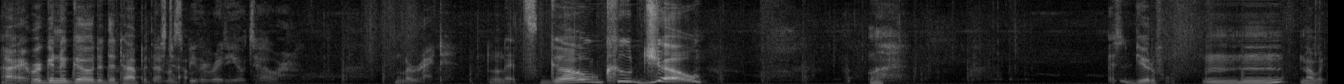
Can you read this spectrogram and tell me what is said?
Alright, we're gonna go to the top of this tower. That must tower. be the radio tower. Alright. Let's go, Cujo. This is beautiful. Mm -hmm. No, wait.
